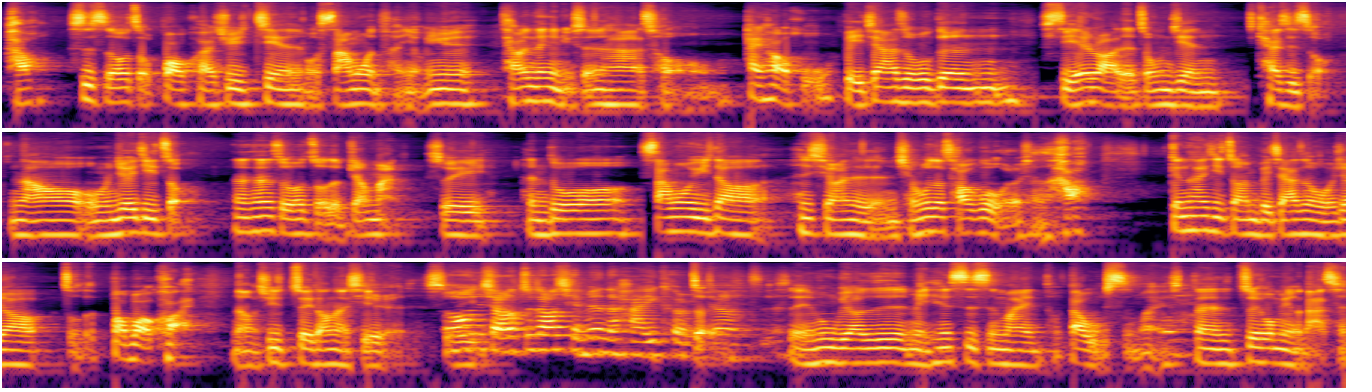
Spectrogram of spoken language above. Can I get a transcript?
好，是时候走爆快去见我沙漠的朋友，因为台湾那个女生她从爱浩湖、北加州跟 Sierra 的中间开始走，然后我们就一起走。那那时候走的比较慢，所以很多沙漠遇到很喜欢的人，全部都超过我了。想说好，跟他一起走完北加州，我就要走的爆爆快，然后去追到那些人。然所以想要追到前面的 hiker 这样子，所以目标是每天四十迈到五十迈，但是最后没有达成。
